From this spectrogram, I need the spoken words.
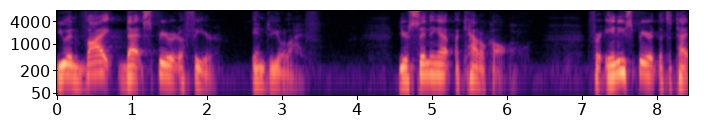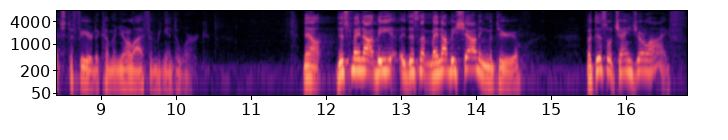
you invite that spirit of fear into your life. You're sending out a cattle call for any spirit that's attached to fear to come in your life and begin to work. Now, this may not be this may not be shouting material, but this will change your life.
